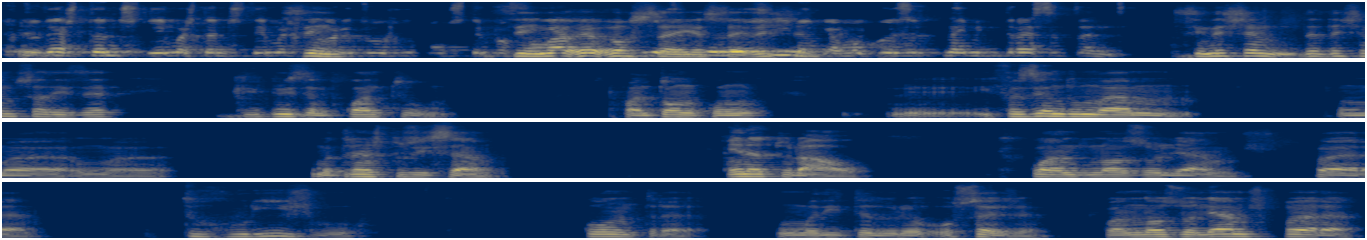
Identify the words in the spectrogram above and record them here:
Tu deste tantos temas, tantos temas, Sim. que agora estou aqui pouco tempo a Sim, falar. Eu, eu sei, eu sei. Deixa que é uma coisa que nem me interessa tanto. Sim, deixa-me deixa só dizer que, por exemplo, quanto, quanto a Hong Kong, eh, e fazendo uma, uma, uma, uma transposição, é natural que quando nós olhamos para terrorismo contra uma ditadura, ou seja, quando nós olhamos para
